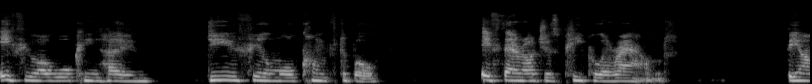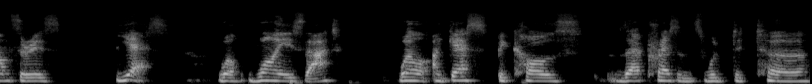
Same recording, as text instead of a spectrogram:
if you are walking home, do you feel more comfortable if there are just people around? The answer is yes. Well, why is that? Well, I guess because their presence would deter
